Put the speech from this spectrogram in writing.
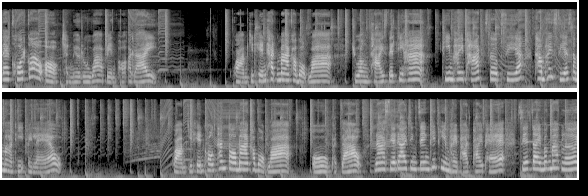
แต่โค้ชก็เอาออก ฉันไม่รู้ว่าเป็นเพราะอะไร ความคิดเห็นถัดมาค่ะบอกว่า ช่วงท้ายเซตที่ 5 ทีมให้พาร์ทเสิร์ฟเสียทำให้เสียสมาธิไปแล้ว ความคิดเห็นของท่านต่อมาค่ะบอกว่า โอ้ พระเจ้า น่าเสียดายจริง ๆ ที่ทีมไฮพาสพ่ายแพ้ เสียใจมากๆเลย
